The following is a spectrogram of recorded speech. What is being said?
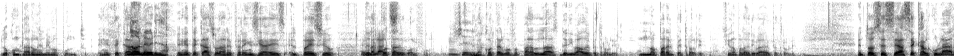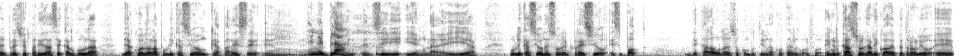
lo compraron en el mismo punto. En este caso, no, no es verdad. En este caso la referencia es el precio de la cota del Golfo. Mm. De la cota del Golfo para los derivados de petróleo, no para el petróleo, sino para los derivados de petróleo. Entonces se hace calcular, el precio de paridad se calcula de acuerdo a la publicación que aparece en, en, el plan. sí, y en la EIA, publicaciones sobre el precio spot de cada uno de esos combustibles en la cota del Golfo. En el caso del gas de petróleo, eh,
